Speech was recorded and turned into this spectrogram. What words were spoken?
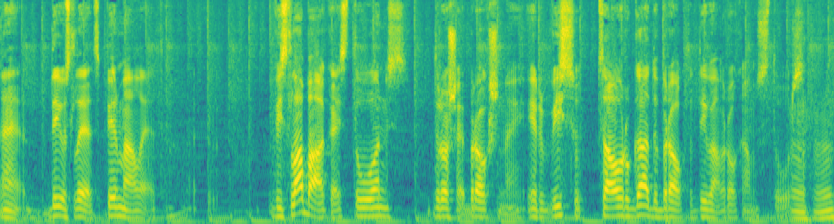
Nē, divas lietas. Pirmā lieta - vislabākais tonis drošai braukšanai ir visu cauru gadu braukt ar divām rokām uz stūres. Mm -hmm.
